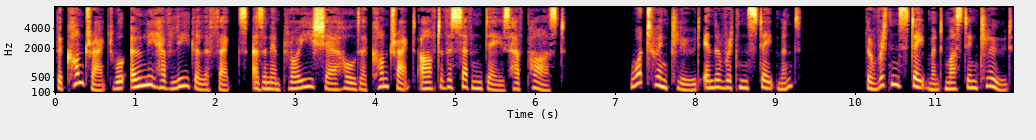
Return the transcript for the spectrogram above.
The contract will only have legal effects as an employee shareholder contract after the seven days have passed. What to include in the written statement? The written statement must include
